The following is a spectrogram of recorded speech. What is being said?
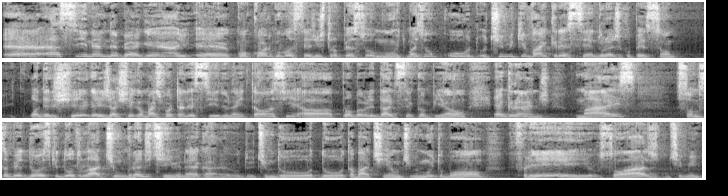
É, é assim, né, Lindeberg? É, é, concordo com você, a gente tropeçou muito, mas o, o, o, time que vai crescendo durante a competição, quando ele chega, ele já chega mais fortalecido, né? Então, assim, a probabilidade de ser campeão é grande, mas somos sabedores que do outro lado tinha um grande time, né, cara? O, o time do, do Tabatinha é um time muito bom, Frei, o Soares, um time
